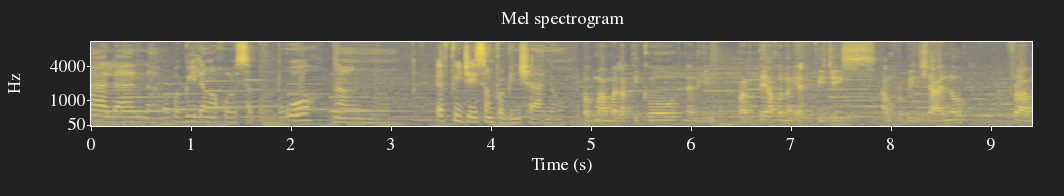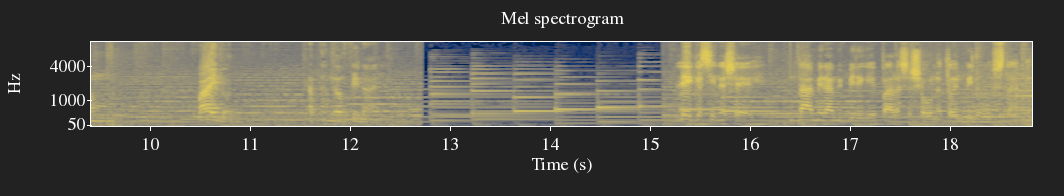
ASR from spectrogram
karangalan na mapabilang ako sa pagbuo ng FPJs ng probinsyano. Pagmamalaki ko na naging parte ako ng FPJs ang probinsyano from pilot at hanggang finale. legacy na siya eh. Ang dami namin binigay para sa show na to, yung binuhos namin.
